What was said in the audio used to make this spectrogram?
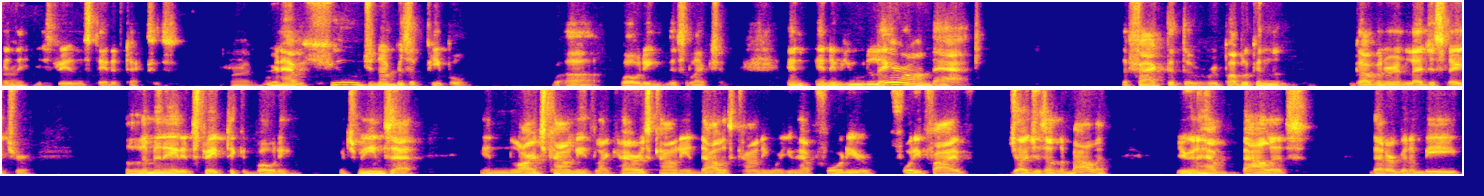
right. in the history of the state of Texas. Right. We're going to have huge numbers of people uh, voting this election. And, and if you layer on that the fact that the Republican governor and legislature eliminated straight ticket voting, which means that in large counties like Harris County and Dallas County, where you have 40 or 45 judges on the ballot, you're going to have ballots that are going to be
